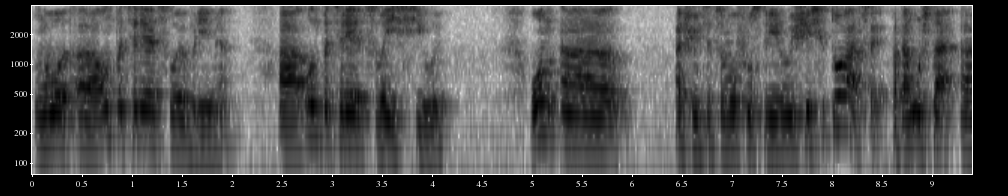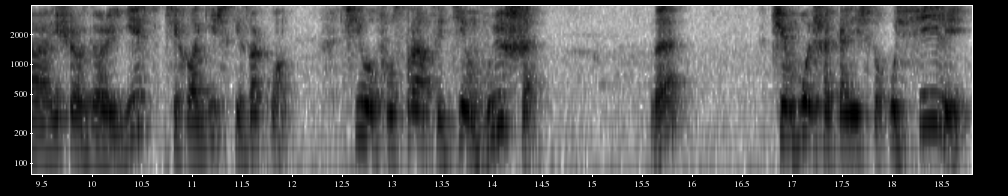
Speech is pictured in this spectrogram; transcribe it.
вот, а, он потеряет свое время, а, он потеряет свои силы, он а, очутится во фрустрирующей ситуации. Потому что, э, еще раз говорю, есть психологический закон. Сила фрустрации тем выше, да, чем большее количество усилий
